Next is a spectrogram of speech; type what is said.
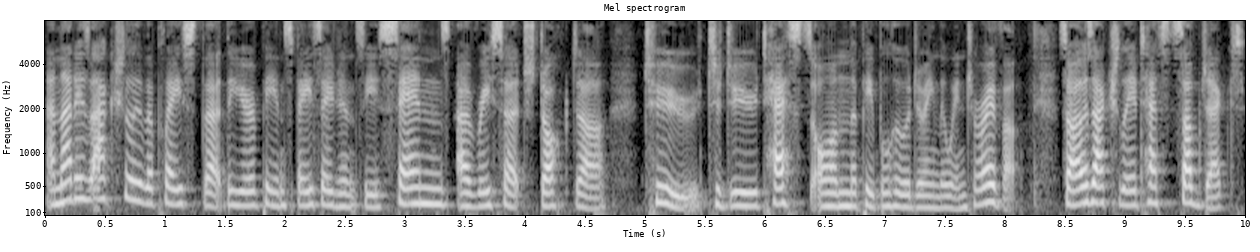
and that is actually the place that the European Space Agency sends a research doctor to to do tests on the people who are doing the winter over. So I was actually a test subject,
